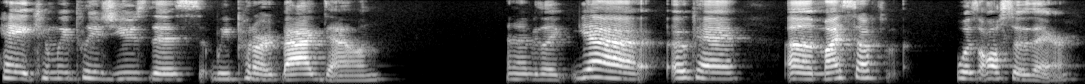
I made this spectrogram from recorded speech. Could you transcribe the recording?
Hey can we please use this? We put our bag down. And i'd be like yeah okay. Um, my stuff was also there.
